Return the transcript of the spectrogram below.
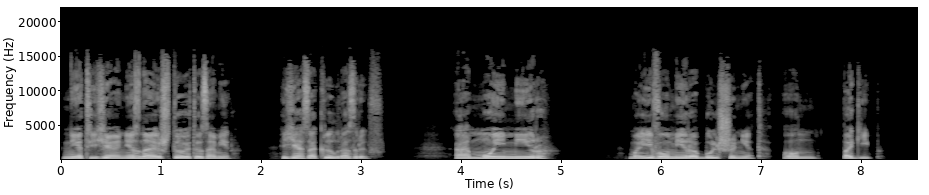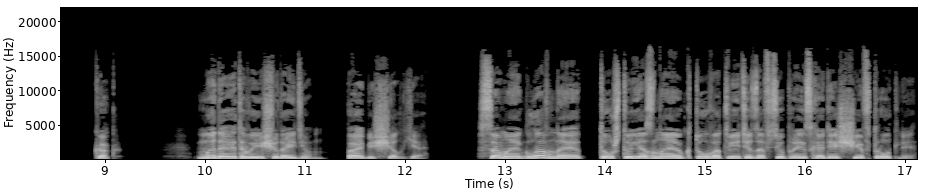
«Нет, я не знаю, что это за мир. Я закрыл разрыв. А мой мир... Моего мира больше нет. Он погиб». «Как?» «Мы до этого еще дойдем», — пообещал я. Самое главное — то, что я знаю, кто в ответе за все происходящее в Тротле,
